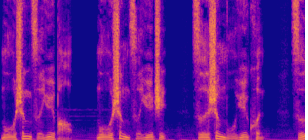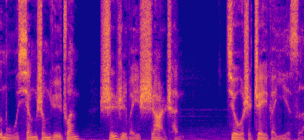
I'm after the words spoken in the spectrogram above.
母生子曰宝，母生子曰智，子生母曰困，子母相生曰专，十日为十二辰。就是这个意思。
